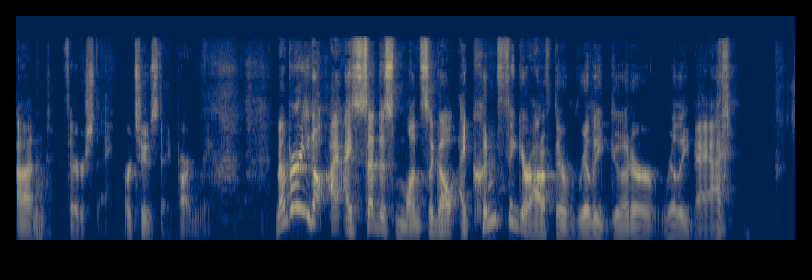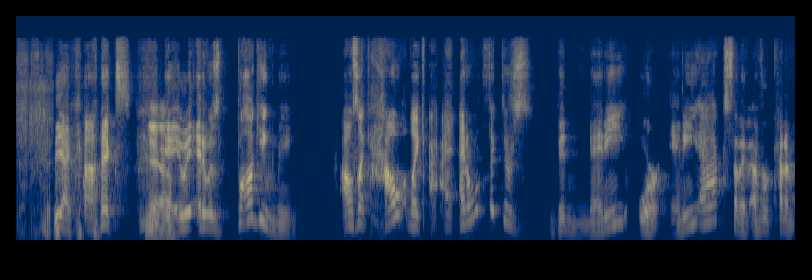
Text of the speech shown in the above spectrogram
on Thursday or Tuesday, pardon me. Remember, you know, I, I said this months ago. I couldn't figure out if they're really good or really bad. the Iconics, Yeah. It, it- it was bugging me. I was like, how? Like, I, I don't think there's been many or any acts that I've ever kind of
